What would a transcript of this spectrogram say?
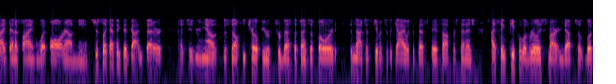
identifying what all around means. Just like I think they've gotten better at figuring out the Selke Trophy for best defensive forward to not just give it to the guy with the best face-off percentage. I think people have really smartened up to look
